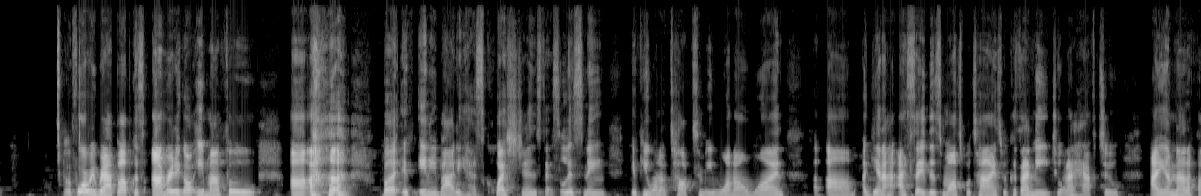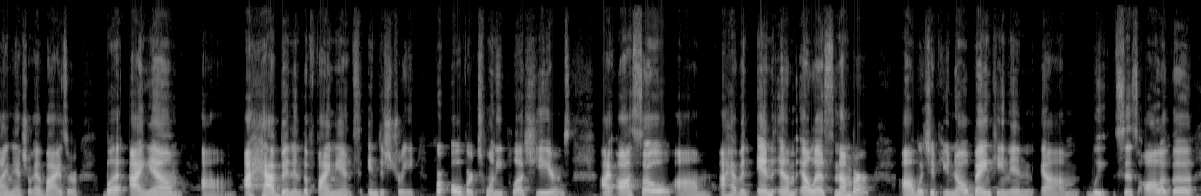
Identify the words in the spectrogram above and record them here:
before we wrap up, because I'm ready to go eat my food. Uh, but if anybody has questions that's listening, if you want to talk to me one on one, um, again, I, I say this multiple times because I need to and I have to. I am not a financial advisor, but I am. Um, I have been in the finance industry for over 20 plus years. I also um, I have an NMLS number, uh, which if you know banking and um, we since all of the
